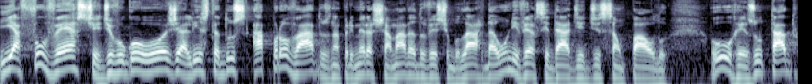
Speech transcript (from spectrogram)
E a FUVEST divulgou hoje a lista dos aprovados na primeira chamada do vestibular da Universidade de São Paulo. O resultado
